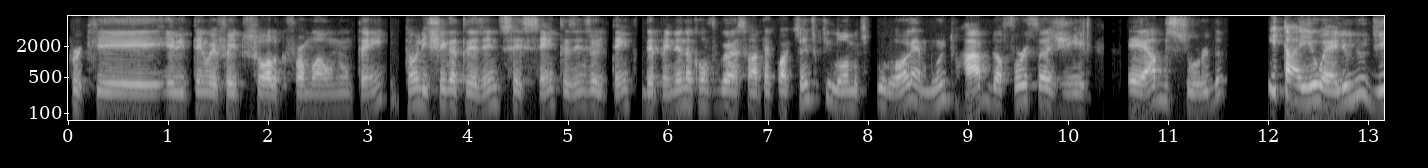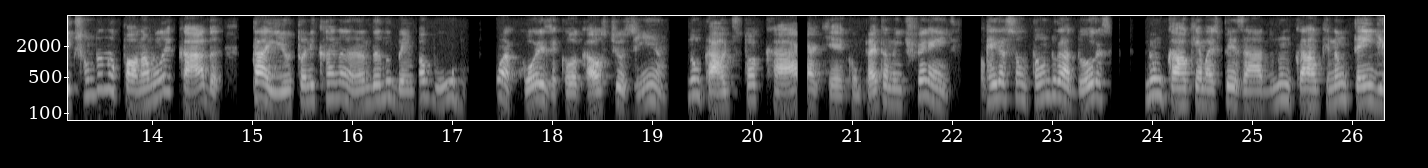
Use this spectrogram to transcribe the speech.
porque ele tem o efeito solo que o Fórmula 1 não tem. Então ele chega a 360, 380, dependendo da configuração, até 400 km por hora, é muito rápido. A força G é absurda. E tá aí o Hélio e o Dixon dando pau na molecada. Tá aí o Tony Canaan dando bem pra burro. Uma coisa é colocar os tiozinhos num carro de Stock Car, que é completamente diferente. As regras são tão duradouras num carro que é mais pesado, num carro que não tem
